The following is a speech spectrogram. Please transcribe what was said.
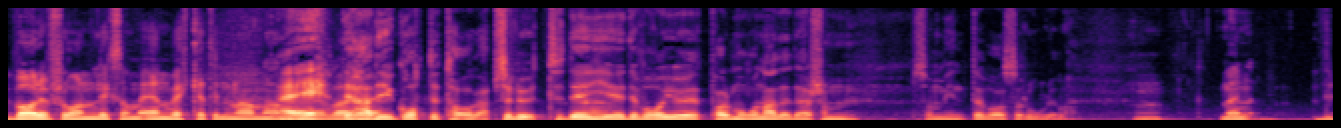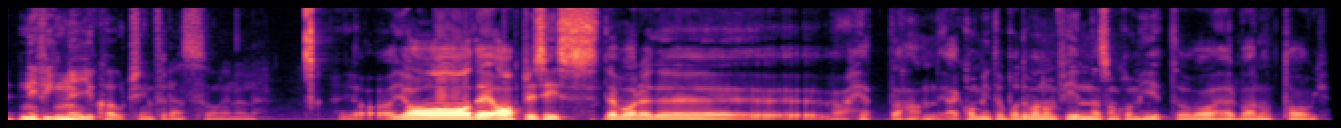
var det från liksom en vecka till en annan? Nej, var det hade ju gått ett tag, absolut. Det, Ja. det var ju ett par månader där som, som inte var så roliga. Mm. Men ni fick ny coach inför den säsongen eller? Ja, det, ja, precis. Det var det. det. Vad hette han? Jag kommer inte på. Det var någon finne som kom hit och var här bara något tag.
